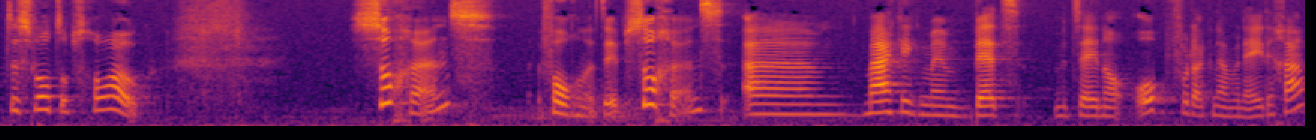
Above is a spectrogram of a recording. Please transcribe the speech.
tenslotte op school ook. Ochtends volgende tip. S ochtends um, maak ik mijn bed meteen al op voordat ik naar beneden ga.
